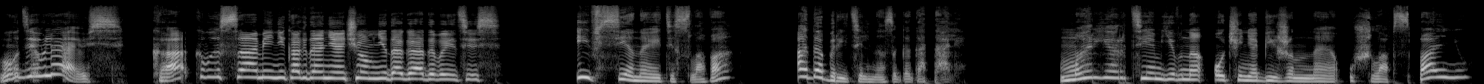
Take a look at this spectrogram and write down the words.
Удивляюсь, как вы сами никогда ни о чем не догадываетесь?» И все на эти слова одобрительно загоготали. Марья Артемьевна, очень обиженная, ушла в спальню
